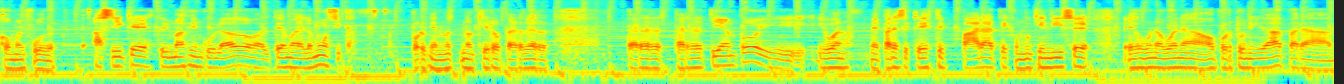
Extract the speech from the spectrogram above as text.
como el fútbol. Así que estoy más vinculado al tema de la música, porque no, quiero perder, perder, perder tiempo y, bueno, me parece que este parate, como quien dice, es una buena oportunidad para,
